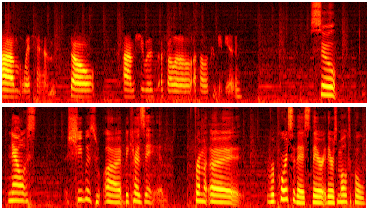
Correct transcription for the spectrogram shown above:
um, with him. So um, she was a fellow a fellow comedian. So now she was uh, because uh, from uh, reports of this, there there's multiple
